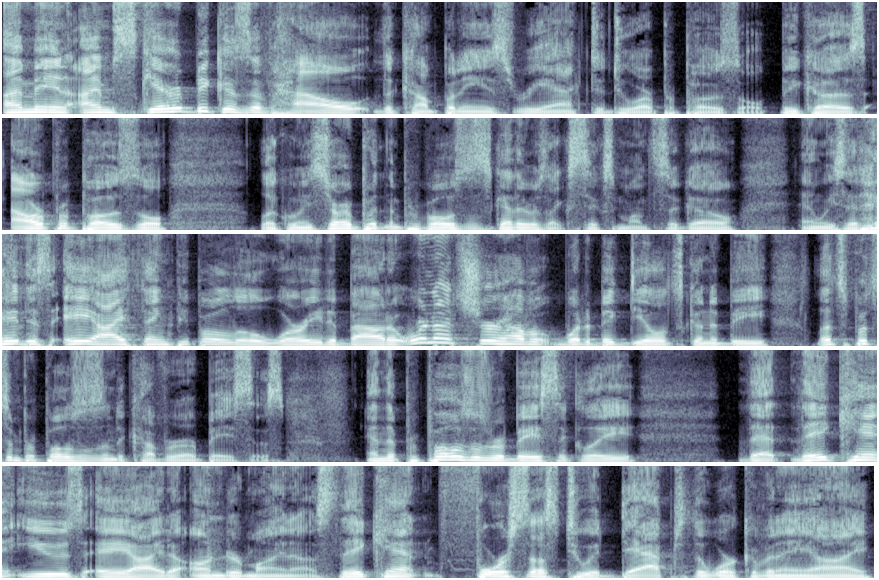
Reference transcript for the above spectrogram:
I mean, I'm scared because of how the companies reacted to our proposal. Because our proposal, look, when we started putting the proposals together, it was like six months ago, and we said, "Hey, this AI thing, people are a little worried about it. We're not sure how what a big deal it's going to be. Let's put some proposals in to cover our bases." And the proposals were basically that they can't use AI to undermine us. They can't force us to adapt the work of an AI,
